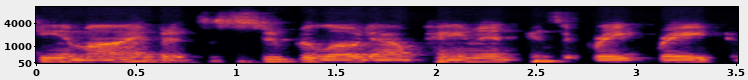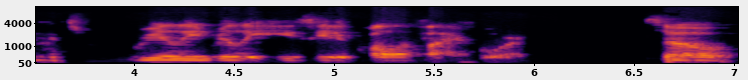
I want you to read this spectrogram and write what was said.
PMI, but it's a super low down payment. It's a great rate and it's really, really easy to qualify for. So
